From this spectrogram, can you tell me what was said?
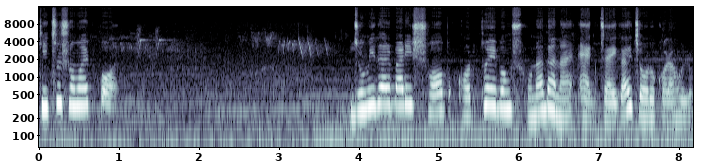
কিছু সময় পর জমিদার বাড়ির সব অর্থ এবং সোনাদানা এক জায়গায় জড়ো করা হলো।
